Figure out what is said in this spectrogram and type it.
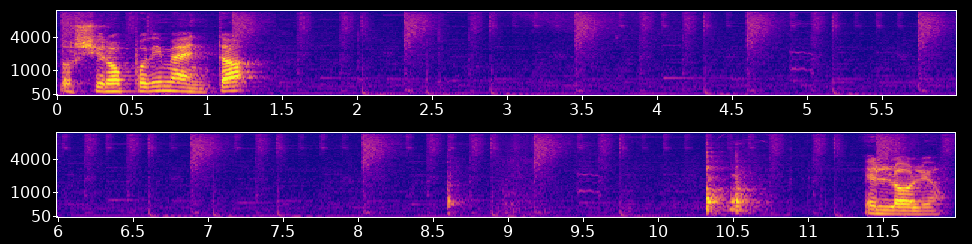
Lo sciroppo di menta. E l'olio.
